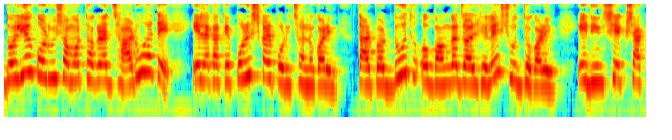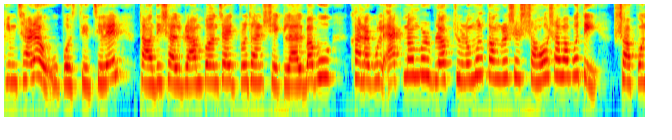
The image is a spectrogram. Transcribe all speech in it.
দলীয় কর্মী সমর্থকরা ঝাড়ু হাতে এলাকাকে পরিষ্কার পরিচ্ছন্ন করেন। তারপর দুধ ও গঙ্গা জল ঢেলে শুদ্ধ করেন। এদিন শেখ সাকিম ছাড়াও উপস্থিত ছিলেন তাঁতিশাল গ্রাম পঞ্চায়েত প্রধান শেখ লালবাবু খানাকুল এক নম্বর ব্লক তৃণমূল কংগ্রেসের সহসভাপতি স্বপন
